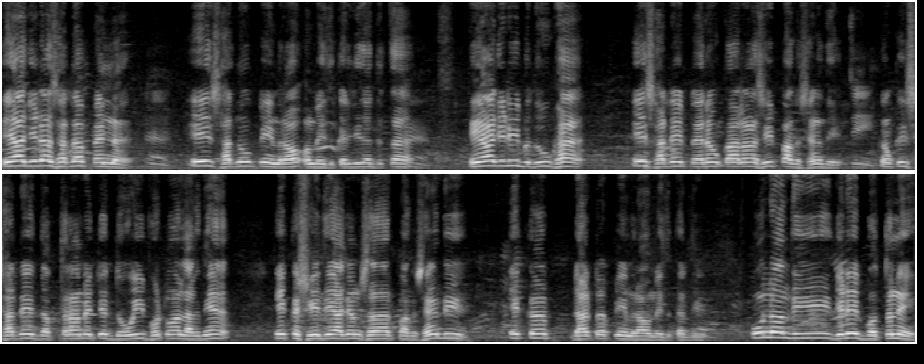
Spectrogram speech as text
ਤੇ ਆ ਜਿਹੜਾ ਸਾਡਾ ਪੈਨ ਹੈ ਇਹ ਸਾਨੂੰ ਭੀਮ ਰਾਓ ਅੰਬੇਦਕਰ ਜੀ ਦਾ ਦਿੱਤਾ ਤੇ ਆ ਜਿਹੜੀ ਬੰਦੂਕ ਹੈ ਇਹ ਸਾਡੇ ਪੈਰੋਕਾਰਾਂ ਸੀ ਭਗਤ ਸਿੰਘ ਦੇ। ਕਿਉਂਕਿ ਸਾਡੇ ਦਫ਼ਤਰਾਂ ਵਿੱਚ ਦੋ ਹੀ ਫੋਟੋਆਂ ਲੱਗਦੀਆਂ ਇੱਕ ਸ਼ਹੀਦ ਆਜਮ ਸਰਦਾਰ ਭਗਤ ਸਿੰਘ ਦੀ ਇੱਕ ਡਾਕਟਰ ਭੀਮ ਰਾਓ ਅੰਬੇਦਕਰ ਦੀ। ਉਹਨਾਂ ਦੀ ਜਿਹੜੇ ਬੁੱਤ ਨੇ,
